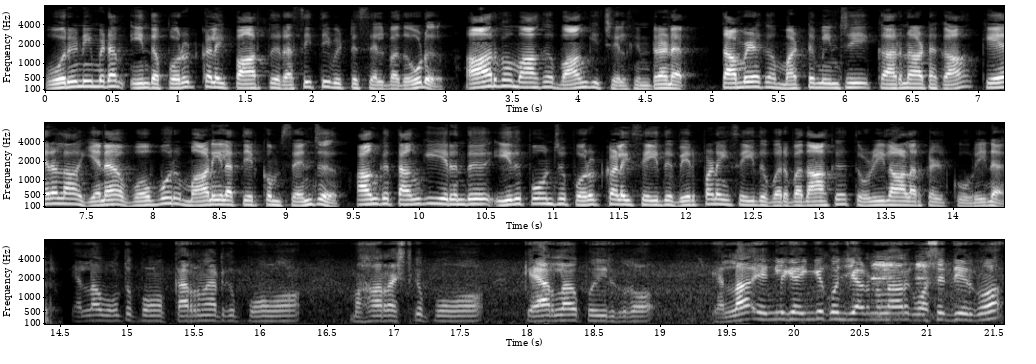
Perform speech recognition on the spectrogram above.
ஒரு நிமிடம் இந்த பொருட்களை பார்த்து ரசித்துவிட்டு செல்வதோடு ஆர்வமாக வாங்கிச் செல்கின்றனர். தமிழகம் மட்டுமின்றி கர்நாடகா கேரளா என ஒவ்வொரு மாநிலத்திற்கும் சென்று அங்கு தங்கியிருந்து இதுபோன்ற பொருட்களை செய்து விற்பனை செய்து வருவதாக தொழிலாளர்கள் கூறினர். எல்லா ஊருக்கு போவோம். கர்நாடகா போவோம். மகாராஷ்டிரா போவோம். கேரளா போயிருக்கிறோம். எல்லாம் எங்களுக்கு இங்கே கொஞ்சம் இடம் நல்லா இருக்கும் வசதி இருக்கும்.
